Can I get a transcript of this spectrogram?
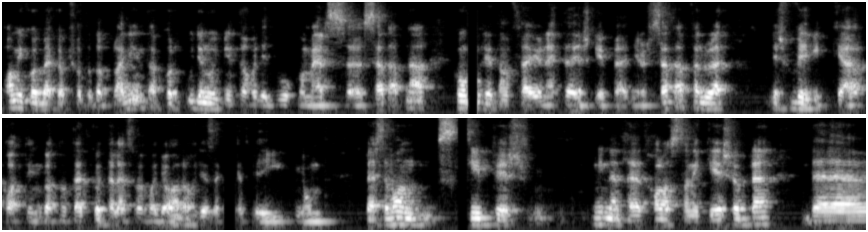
amikor bekapcsoltad a plugin akkor ugyanúgy, mint ahogy egy WooCommerce setupnál, konkrétan feljön egy teljes képernyős setup felület, és végig kell kattingatnod, tehát kötelezve vagy arra, hogy ezeket végig nyomd. Persze van skip, és mindent lehet halasztani későbbre, de,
